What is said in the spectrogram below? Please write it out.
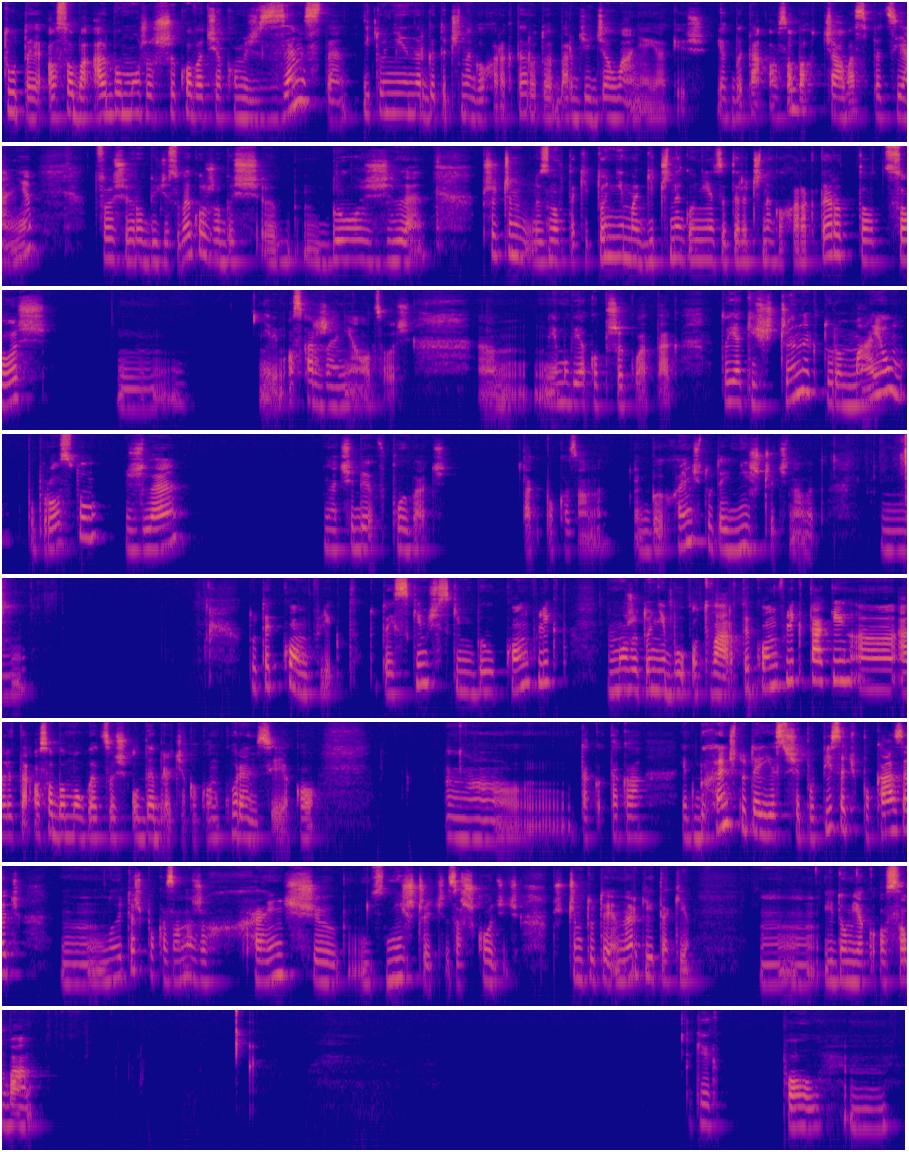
tutaj osoba albo może szykować jakąś zemstę i to nie energetycznego charakteru, to bardziej działania jakieś. Jakby ta osoba chciała specjalnie coś robić złego, żeby e, było źle. Przy czym znów taki to nie magicznego, nie ezoterycznego charakteru, to coś, mm, nie wiem, oskarżenie o coś. Ja mówię jako przykład, tak? To jakieś czyny, które mają po prostu źle na ciebie wpływać. Tak pokazane. Jakby chęć tutaj niszczyć nawet. Mm. Tutaj konflikt. Tutaj z kimś, z kim był konflikt. Może to nie był otwarty konflikt taki, ale ta osoba mogła coś odebrać jako konkurencję, jako tak, taka jakby chęć tutaj jest się popisać, pokazać. mm, No i też pokazane, że chęć e, zniszczyć, zaszkodzić. Przy czym tutaj energii takie mm, idą jak osoba takie jak mm,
